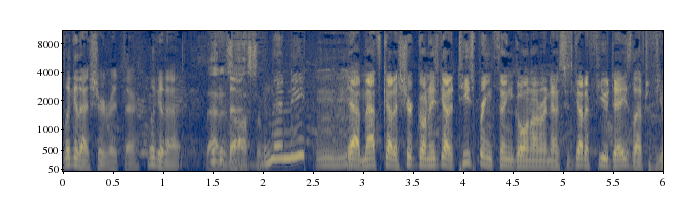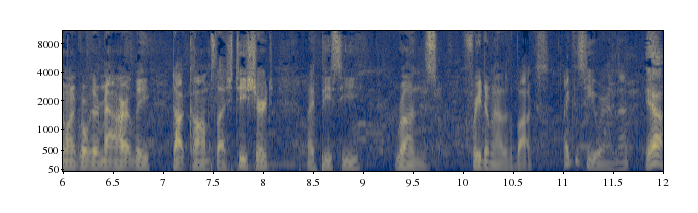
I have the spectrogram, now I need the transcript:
Look at that shirt right there. Look at that. That Look at is awesome. Isn't that neat? Mm-hmm. Yeah, Matt's got a shirt going. He's got a Teespring thing going on right now. So he's got a few days left if you want to go over there, matthartley.com slash t-shirt. My PC runs freedom out of the box. I can see you wearing that. Yeah,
